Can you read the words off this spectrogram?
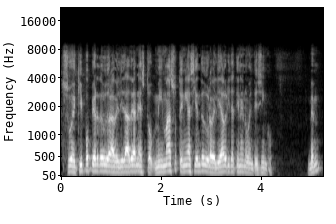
su equipo pierde durabilidad. Vean esto, mi mazo tenía 100 de durabilidad, ahorita tiene 95. ¿Ven?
